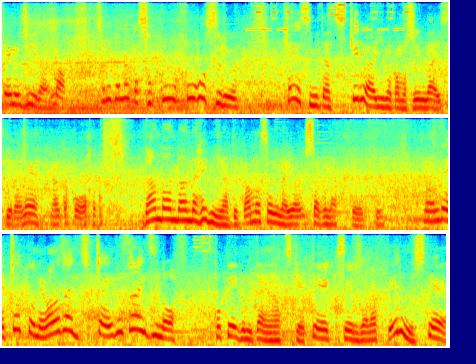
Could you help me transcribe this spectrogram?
NG だ。まあ、それがなんかそこを保護するケースみたいなつけりゃいいのかもしれないですけどね。なんかこう、だんだんだんだんヘビーになっていくあんまそういうのはしたくなくてってなんで、ちょっとね、ワンサイズちっちゃい L サイズの固定具みたいなのつけて、XL じゃなくて L にして、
